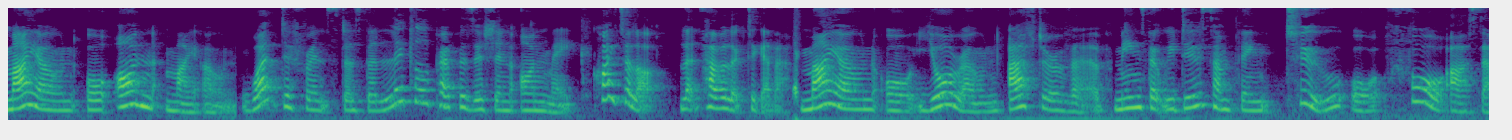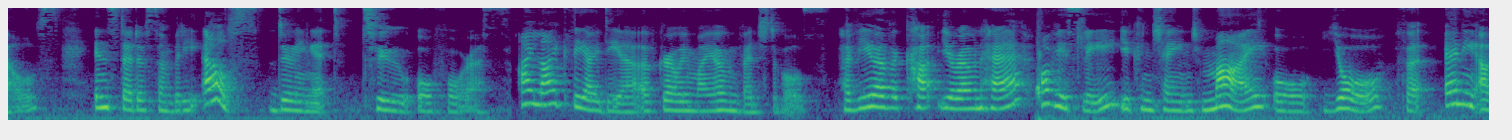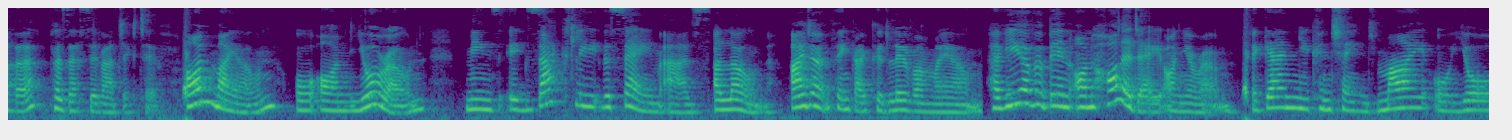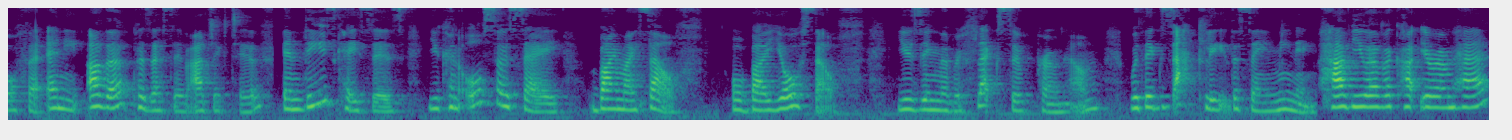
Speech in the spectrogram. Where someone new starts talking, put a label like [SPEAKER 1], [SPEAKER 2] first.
[SPEAKER 1] My own or on my own. What difference does the little preposition on make? Quite a lot. Let's have a look together. My own or your own after a verb means that we do something to or for ourselves instead of somebody else doing it to or for us. I like the idea of growing my own vegetables. Have you ever cut your own hair? Obviously, you can change my or your for any other possessive adjective. On my own or on your own means exactly the same as alone. I don't think I could live on my own. Have you ever been on holiday on your own? Again, you can change my or your for any other possessive adjective. In these cases, you can also say by myself or by yourself using the reflexive pronoun with exactly the same meaning. Have you ever cut your own hair?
